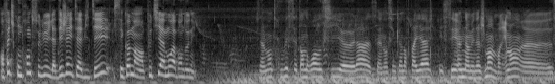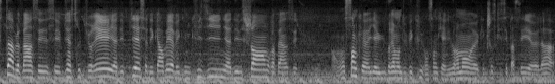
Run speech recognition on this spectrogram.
En fait, je comprends que ce lieu, il a déjà été habité. C'est comme un petit hameau abandonné. Finalement, trouver cet endroit aussi, euh, là, c'est un ancien camp d'orpaillage et c'est un aménagement vraiment euh, stable. Enfin, c'est bien structuré, il y a des pièces, il y a des carbets avec une cuisine, il y a des chambres. Enfin, c'est on sent qu'il y a eu vraiment du vécu, on sent qu'il y a eu vraiment euh, quelque chose qui s'est passé là.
